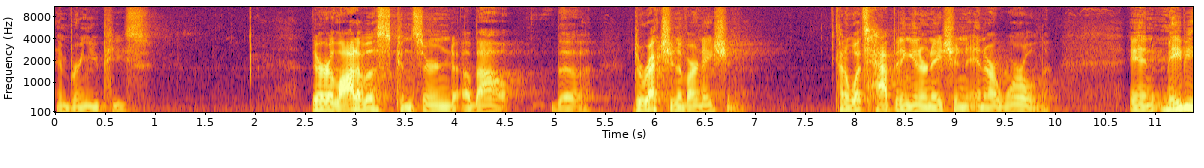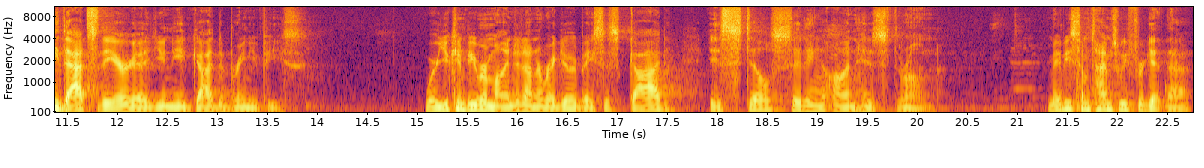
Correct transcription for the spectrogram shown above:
and bring you peace? There are a lot of us concerned about the direction of our nation, kind of what's happening in our nation and our world. And maybe that's the area you need God to bring you peace, where you can be reminded on a regular basis God is still sitting on his throne. Maybe sometimes we forget that.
